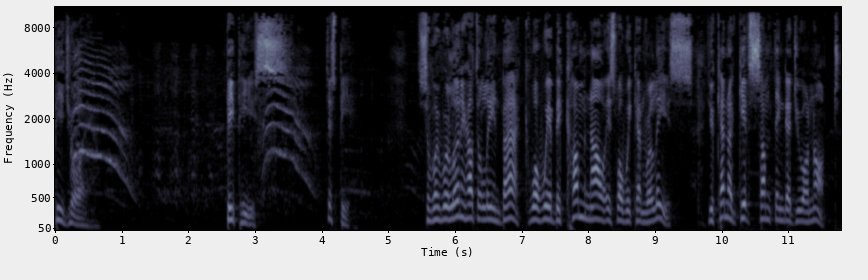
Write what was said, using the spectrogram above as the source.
Be joy. Be peace. Just be. So when we're learning how to lean back, what we have become now is what we can release. You cannot give something that you are not.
